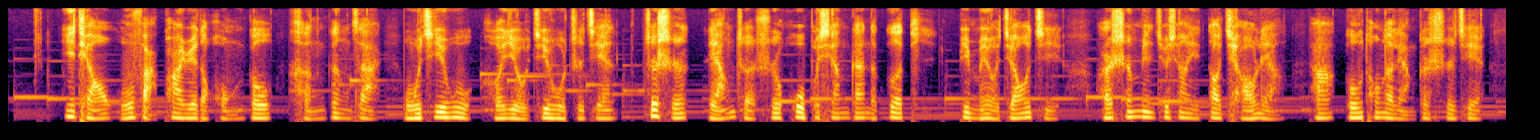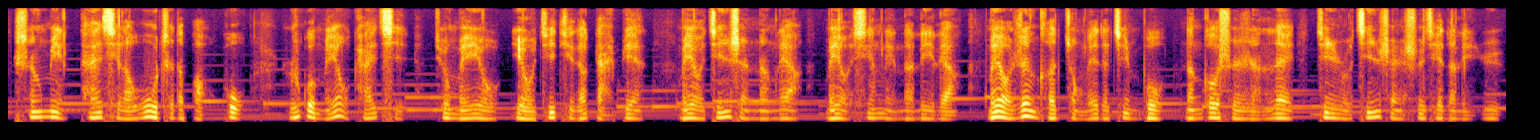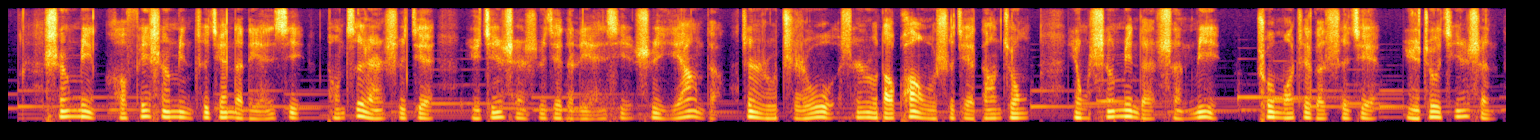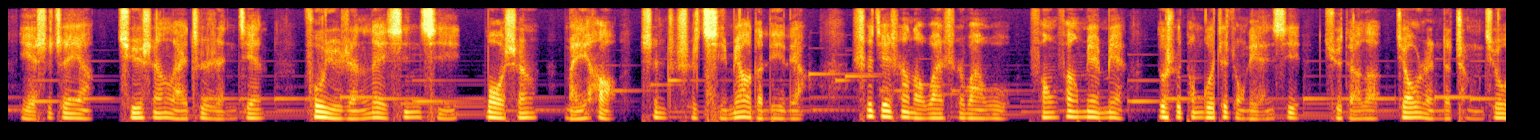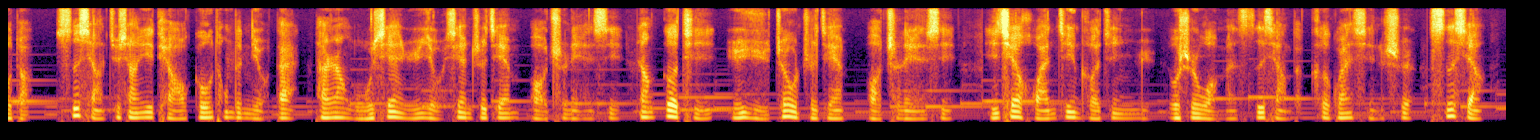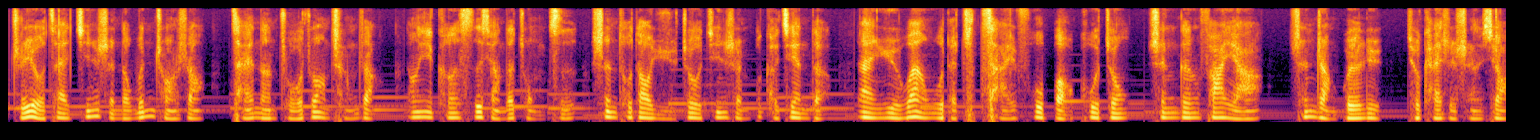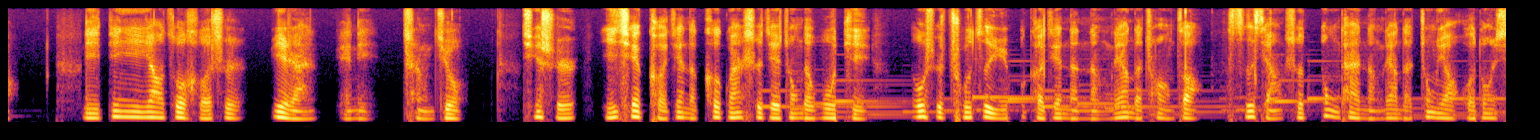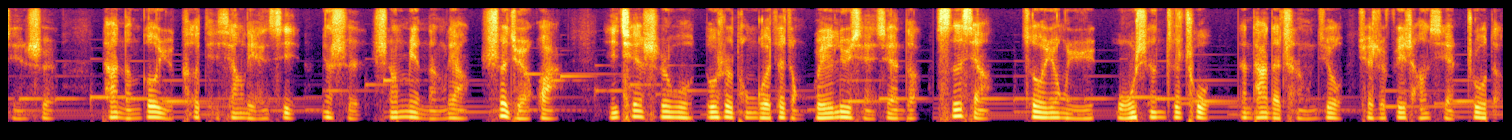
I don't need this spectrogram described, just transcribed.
一条无法跨越的鸿沟横亘在无机物和有机物之间。这时，两者是互不相干的个体，并没有交集，而生命就像一道桥梁，它沟通了两个世界。生命开启了物质的保护，如果没有开启，就没有有机体的改变，没有精神能量，没有心灵的力量，没有任何种类的进步能够使人类进入精神世界的领域。生命和非生命之间的联系，同自然世界。与精神世界的联系是一样的，正如植物深入到矿物世界当中，用生命的神秘触摸这个世界。宇宙精神也是这样屈身来至人间，赋予人类新奇、陌生、美好，甚至是奇妙的力量。世界上的万事万物，方方面面都是通过这种联系取得了骄人的成就的。思想就像一条沟通的纽带。它让无限与有限之间保持联系，让个体与宇宙之间保持联系。一切环境和境遇都是我们思想的客观形式。思想只有在精神的温床上才能茁壮成长。当一颗思想的种子渗透到宇宙精神不可见的暗喻万物的财富宝库中，生根发芽，生长规律就开始生效。你定义要做何事？必然给你成就。其实，一切可见的客观世界中的物体，都是出自于不可见的能量的创造。思想是动态能量的重要活动形式，它能够与客体相联系，并使生命能量视觉化。一切事物都是通过这种规律显现的。思想作用于无声之处，但它的成就却是非常显著的。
